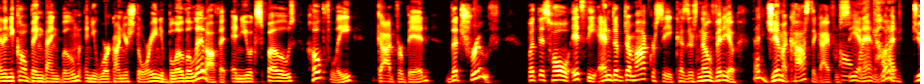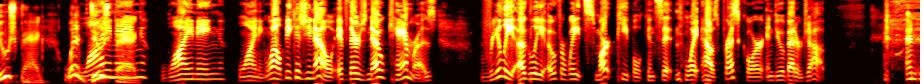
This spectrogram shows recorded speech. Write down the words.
And then you call Bing Bang Boom and you work on your story and you blow the lid off it and you expose, hopefully, God forbid, the truth. But this whole it's the end of democracy because there's no video. That Jim Acosta guy from oh CNN, what a douchebag. What a whining, douchebag. Whining, whining. Whining. Well, because you know, if there's no cameras, really ugly, overweight, smart people can sit in the White House press corps and do a better job. and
